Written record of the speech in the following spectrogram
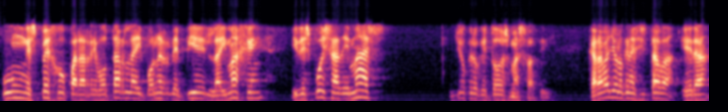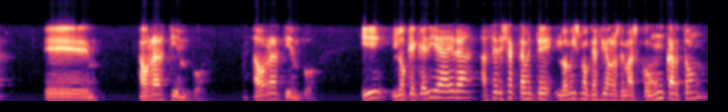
un espejo para rebotarla y poner de pie la imagen y después además yo creo que todo es más fácil. Caravaggio lo que necesitaba era eh, ahorrar tiempo, ahorrar tiempo. Y lo que quería era hacer exactamente lo mismo que hacían los demás con un cartón,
